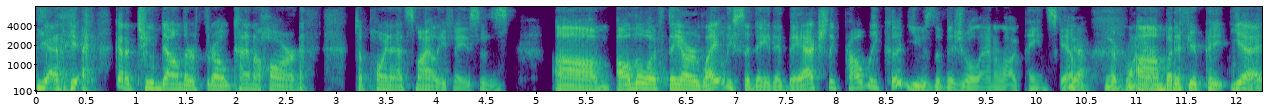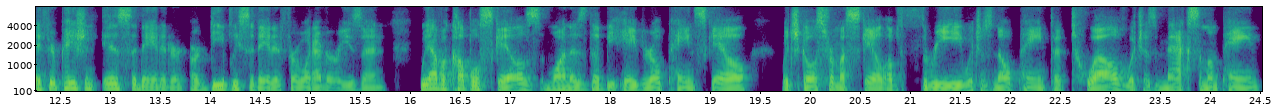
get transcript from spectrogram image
Yeah, yeah. Got a tube down their throat, kind of hard to point at smiley faces. Um, although if they are lightly sedated, they actually probably could use the visual analog pain scale. Yeah, yeah um, but if your pa- yeah, if your patient is sedated or, or deeply sedated for whatever reason, we have a couple scales. One is the behavioral pain scale, which goes from a scale of three, which is no pain, to 12, which is maximum pain.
